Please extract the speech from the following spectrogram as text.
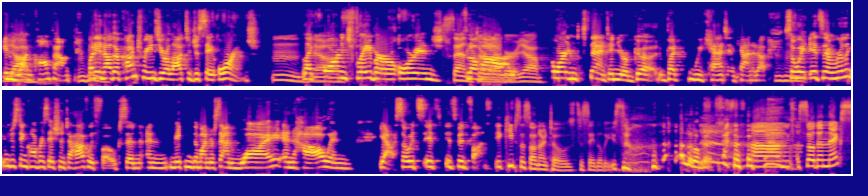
in yeah. one compound. Mm-hmm. But in other countries, you're allowed to just say orange. Mm, like yeah. orange flavor, orange scent, or whatever. Yeah, orange scent, and you're good. But we can't in Canada. Mm-hmm. So it, it's a really interesting conversation to have with folks, and and making them understand why and how, and yeah. So it's it's it's been fun. It keeps us on our toes, to say the least. a little bit. um, so the next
